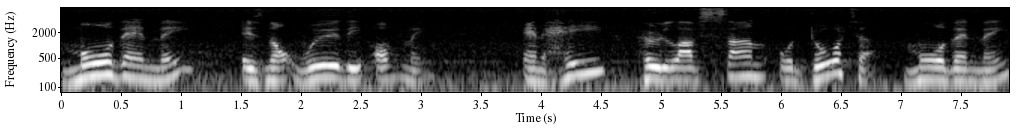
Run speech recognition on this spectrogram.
more than me is not worthy of me. And he who loves son or daughter more than me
